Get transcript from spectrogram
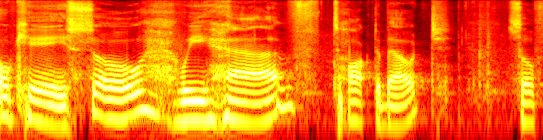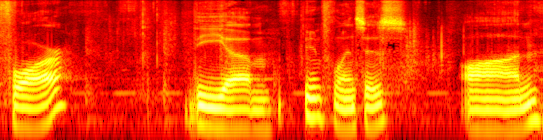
Okay, so we have talked about so far the um, influences on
